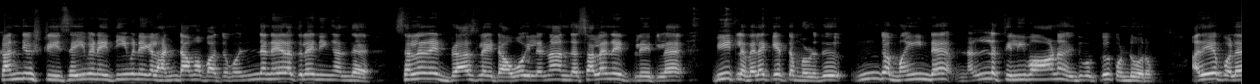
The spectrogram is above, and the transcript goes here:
கந்தியுஷ்டி செய்வினை தீவினைகள் அண்டாமல் பார்த்துக்கும். இந்த நேரத்தில் நீங்கள் அந்த செலனைட் பிராஸ்லைட்டாவோ இல்லைன்னா அந்த செலனைட் பிளேட்டில் வீட்டில் விளக்கேற்றும் பொழுது உங்கள் மைண்டை நல்ல தெளிவான இதுவுக்கு கொண்டு வரும். அதே போல்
